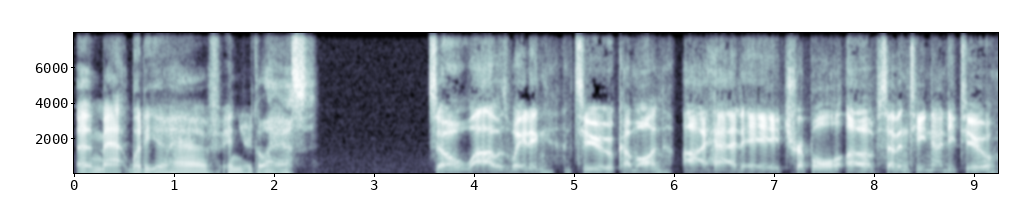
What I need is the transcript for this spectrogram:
And Matt, what do you have in your glass? So while I was waiting to come on, I had a triple of 1792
